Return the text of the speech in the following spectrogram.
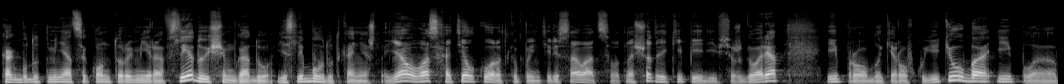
как будут меняться контуры мира в следующем году, если будут, конечно. Я у вас хотел коротко поинтересоваться. Вот насчет Википедии. Все же говорят и про блокировку Ютуба, и про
